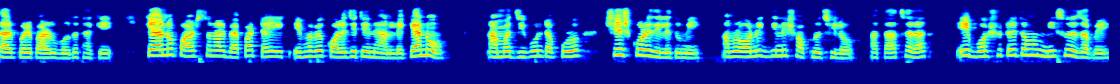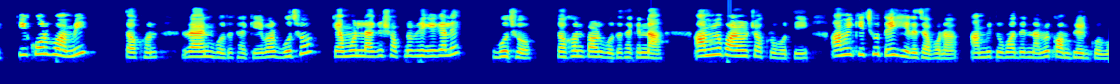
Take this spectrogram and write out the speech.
তারপরে পারুল বলতে থাকে, কেন পার্সোনাল ব্যাপারটা এভাবে কলেজে টেনে আনলে? কেন? আমার জীবনটা পুরো শেষ করে দিলে তুমি। আমার অনেক দিনের স্বপ্ন ছিল। আর তাছাড়া এই বছরটাই তো আমার মিস হয়ে যাবে। কি করব আমি? তখন রায়ান বলতে থাকে, এবার বুঝো, কেমন লাগে স্বপ্ন ভেঙে গেলে? বুঝো। তখন পারুল বলতে থাকে, না আমিও পারুল চক্রবর্তী। আমি কিছুতেই হেরে যাব না। আমি তোমাদের নামে কমপ্লেন করব।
